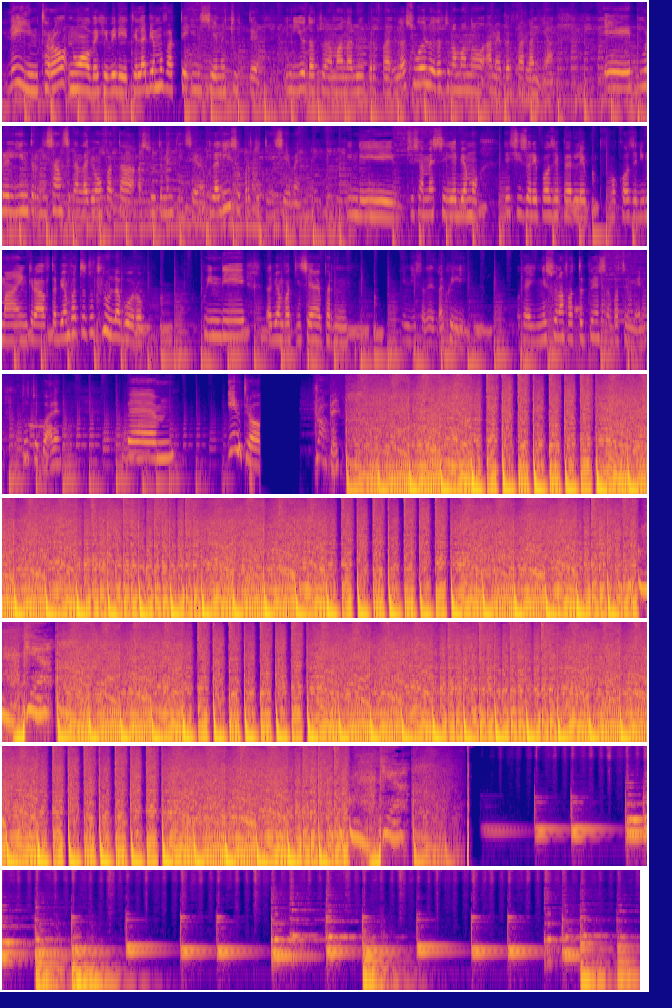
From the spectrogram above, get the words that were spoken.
le intro nuove che vedete le abbiamo fatte insieme tutte. Quindi io ho dato una mano a lui per fare la sua e lui ha dato una mano a me per fare la mia. E pure l'intro di Sansigan l'abbiamo fatta assolutamente insieme, quella lì soprattutto insieme. Quindi ci siamo messi lì, abbiamo deciso le pose per le cose di Minecraft, abbiamo fatto tutto un lavoro. Quindi l'abbiamo fatto insieme per... Quindi state tranquilli, Ok, nessuno ha fatto il più, nessuno ha fatto il meno. Tutto uguale. Beh, intro. Drop it.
